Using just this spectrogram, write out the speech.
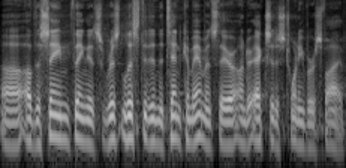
uh, of the same thing that's listed in the Ten Commandments there under Exodus 20, verse 5.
